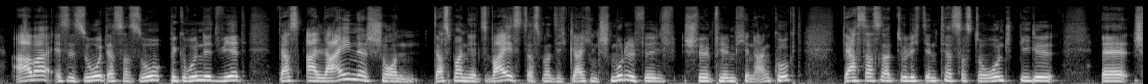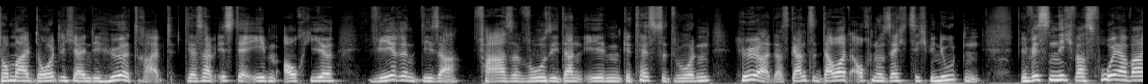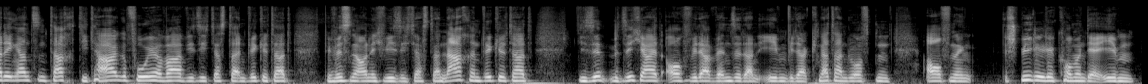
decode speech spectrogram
Aber es ist so, dass das so begründet wird, dass alleine schon, dass man jetzt weiß, dass man sich gleich ein Schmuddelfilmchen anguckt, dass das natürlich den Testosteronspiegel äh, schon mal deutlicher in die Höhe treibt. Deshalb ist er eben auch hier während dieser Phase, wo sie dann eben getestet wurden, höher. Das Ganze dauert auch nur 60 Minuten. Wir wissen nicht, was vorher war den ganzen Tag, die Tage vorher war, wie sich das da entwickelt hat. Wir wissen auch nicht, wie sich das danach entwickelt hat. Die sind mit Sicherheit auch wieder, wenn sie dann eben wieder knattern durften, auf einen Spiegel gekommen, der eben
